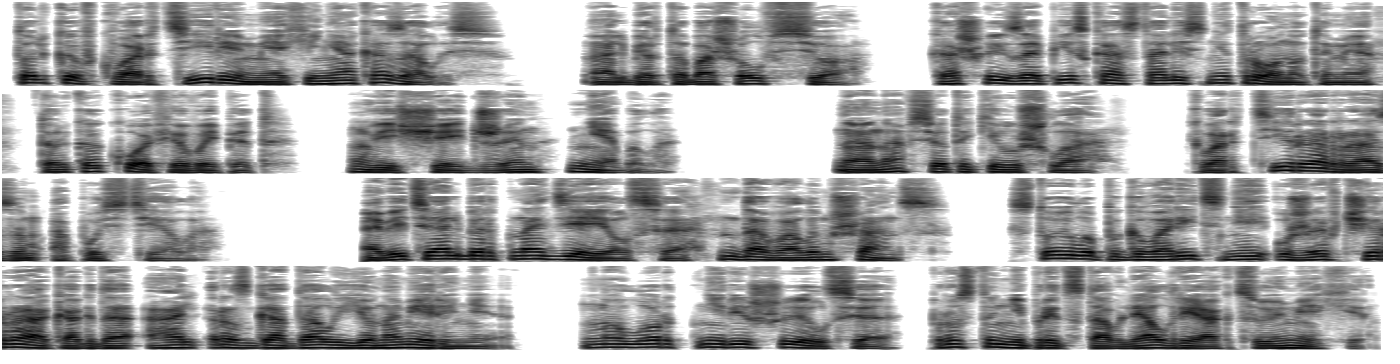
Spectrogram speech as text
Только в квартире мехи не оказалось. Альберт обошел все, Каша и записка остались нетронутыми, только кофе выпит. Вещей Джин не было. Она все-таки ушла. Квартира разом опустела. А ведь Альберт надеялся, давал им шанс. Стоило поговорить с ней уже вчера, когда Аль разгадал ее намерение. Но лорд не решился, просто не представлял реакцию Мехи.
